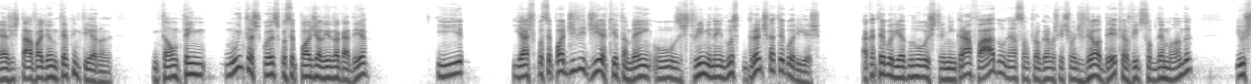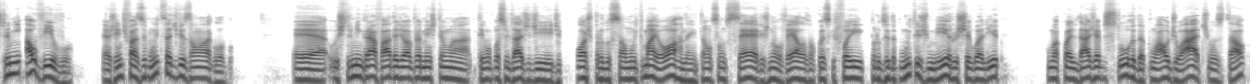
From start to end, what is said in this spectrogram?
Né? A gente está avaliando o tempo inteiro. Né? Então, tem muitas coisas que você pode ir além do HD. E, e acho que você pode dividir aqui também os streaming né, em duas grandes categorias a categoria do streaming gravado, né? São programas que a gente chama de VOD, que é o vídeo sob demanda, e o streaming ao vivo. A gente faz muito essa divisão lá na Globo. É, o streaming gravado, ele obviamente tem uma, tem uma possibilidade de, de pós-produção muito maior, né? Então são séries, novelas, uma coisa que foi produzida com muito esmero, chegou ali com uma qualidade absurda, com áudio Atmos e tal.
